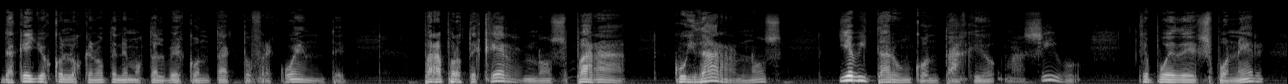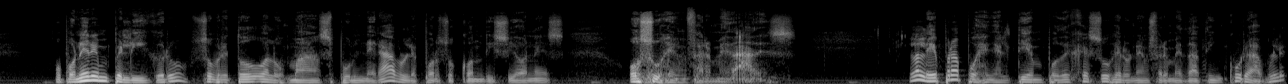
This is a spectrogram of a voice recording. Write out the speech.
de aquellos con los que no tenemos tal vez contacto frecuente, para protegernos, para cuidarnos y evitar un contagio masivo que puede exponer o poner en peligro sobre todo a los más vulnerables por sus condiciones o sus enfermedades. La lepra, pues en el tiempo de Jesús era una enfermedad incurable,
